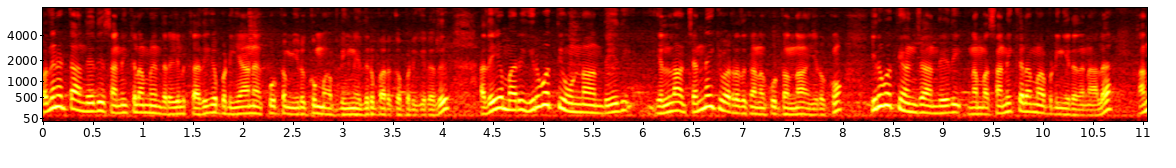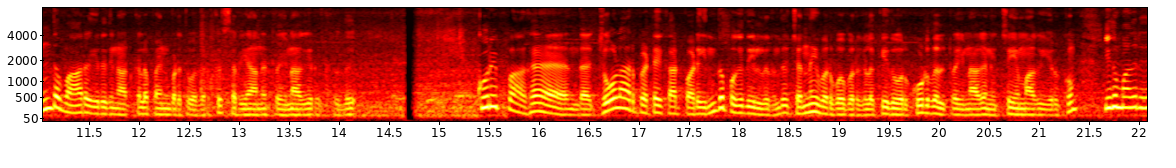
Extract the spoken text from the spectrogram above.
பதினெட்டாம் தேதி சனிக்கிழமை இந்த ரயிலுக்கு அதிகப்படியான கூட்டம் இருக்கும் அப்படின்னு எதிர்பார்க்கப்படுகிறது. அதே மாதிரி இருபத்தி ஒன்றாம் தேதி எல்லாம் சென்னைக்கு வர்றதுக்கான கூட்டம் தான் இருக்கும். இருபத்தி அஞ்சாம் தேதி நம்ம சனிக்கிழமை அப்படிங்கிறதுனால அந்த வார இறுதி நாட்களை பயன்படுத்துவதற்கு சரியான ட்ரெயினாக இருக்கிறது. குறிப்பாக இந்த ஜோலார்பேட்டை காட்பாடு இந்த பகுதியிலிருந்து சென்னை வருபவர்களுக்கு இது ஒரு கூடுதல் ட்ரெயினாக நிச்சயமாக இருக்கும். இது மாதிரி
